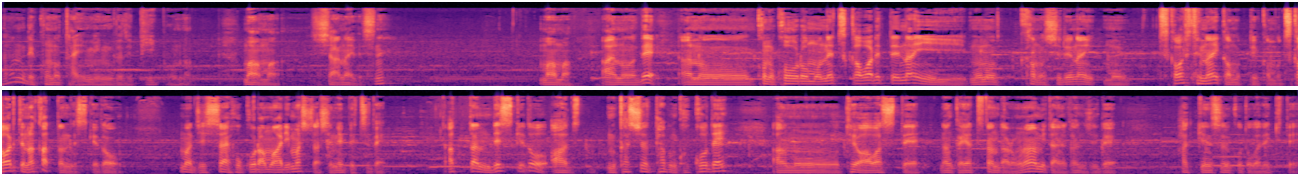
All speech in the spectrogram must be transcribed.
なんでこのタイミングでピーポーなまあまあしゃあないですね。まあまああのであのー、この香炉もね使われてないものかもしれないもう使われてないかもっていうかもう使われてなかったんですけどまあ実際祠もありましたしね別で。あったんですけどあ昔は多分ここで、あのー、手を合わせてなんかやってたんだろうなみたいな感じで発見することができて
